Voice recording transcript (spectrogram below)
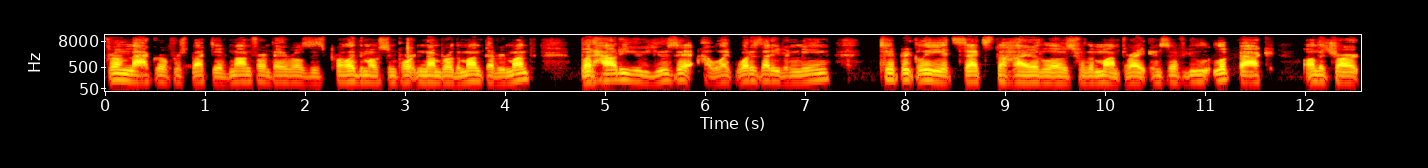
from a macro perspective, non-farm payrolls is probably the most important number of the month every month. But how do you use it? How, like, what does that even mean? Typically, it sets the higher lows for the month, right? And so if you look back on the chart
